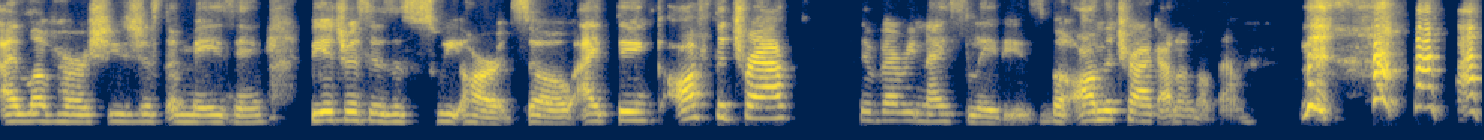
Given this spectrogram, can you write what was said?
I love her. She's just amazing. Beatrice is a sweetheart. So I think off the track, they're very nice ladies, but on the track, I don't know them.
